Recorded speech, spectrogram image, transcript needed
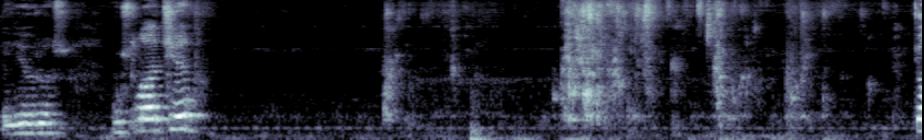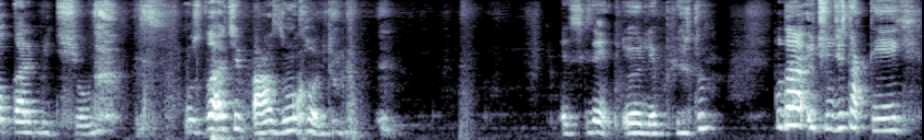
geliyoruz. Musluğu açıp çok garip bir diş oldu. Musluğu açıp ağzımı koydum. Eskiden öyle yapıyordum. Bu da üçüncü taktik.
